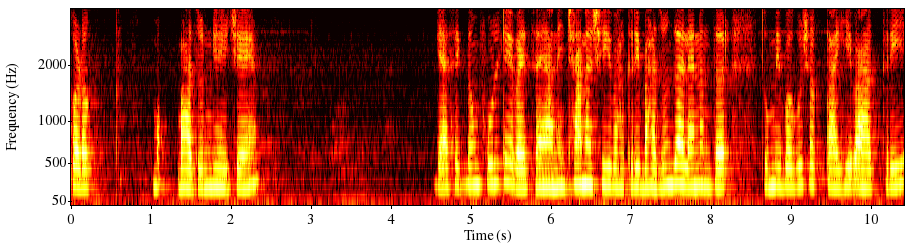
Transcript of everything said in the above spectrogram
कडक म भाजून घ्यायचे. गॅस एकदम फुल ठेवायचा आहे आणि छान अशी ही भाकरी भाजून झाल्यानंतर तुम्ही बघू शकता ही भाकरी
